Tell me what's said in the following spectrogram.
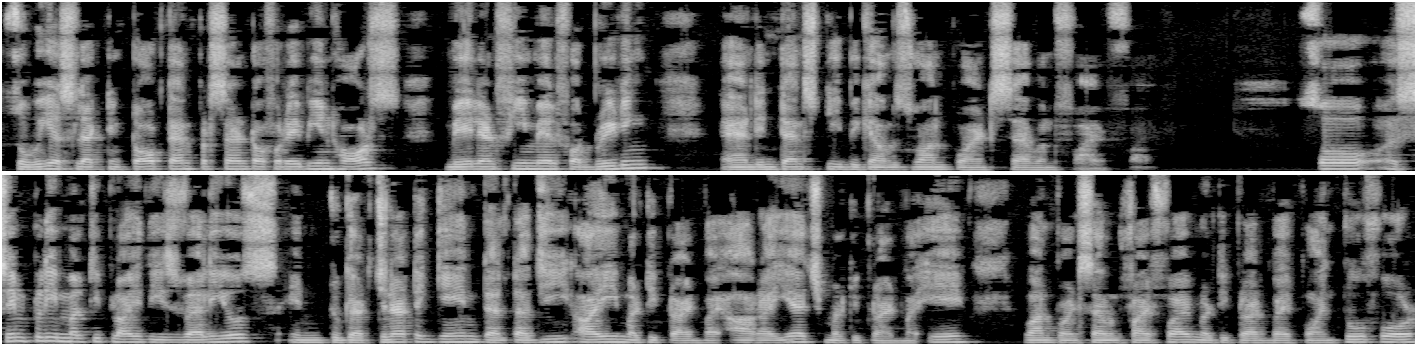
So we are selecting top 10% of Arabian horse, male and female for breeding, and intensity becomes 1.755. So uh, simply multiply these values in to get genetic gain delta G I multiplied by RIH multiplied by A 1.755 multiplied by 0.24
